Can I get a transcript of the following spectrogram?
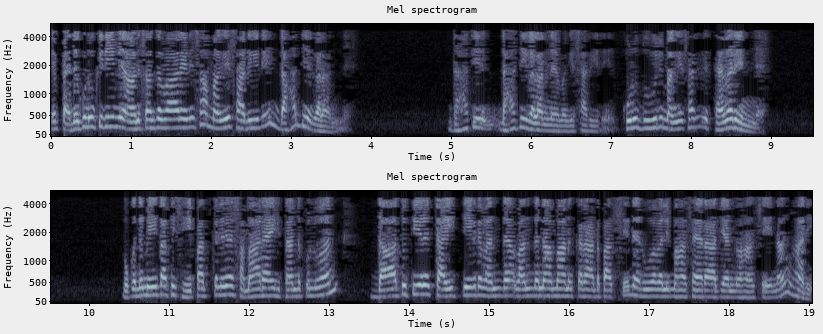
ඒ පැදකුණු කිරීමේ ආනිසංස වාරය නිසා මගේ ශරීරයෙන් දහදිය ගලන්නේ දහදිය දහදිය ගලන්නේ මගේ ශරීරයෙන්. කුණු දූලි මගේ ශරීරේ තැවරෙන්නේ මොකද මේක අපි සිහිපත් කළේ සමහර අය හිතන්න පුළුවන් ධාතු තියෙන චෛත්‍යයකට වන්දනාමාන කරාට පස්සේ දැන් රුවවැලි මහසෑය රාජයන් වහන්සේ නම් හරි.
